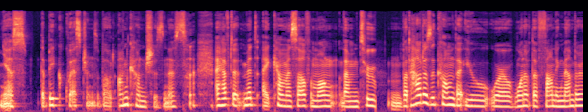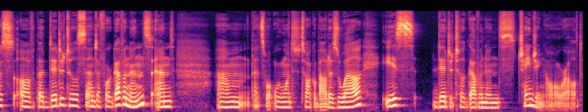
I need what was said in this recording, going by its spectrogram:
Yes, the big questions about unconsciousness. I have to admit, I count myself among them too. But how does it come that you were one of the founding members of the Digital Center for Governance? And um, that's what we wanted to talk about as well. Is digital governance changing our world?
